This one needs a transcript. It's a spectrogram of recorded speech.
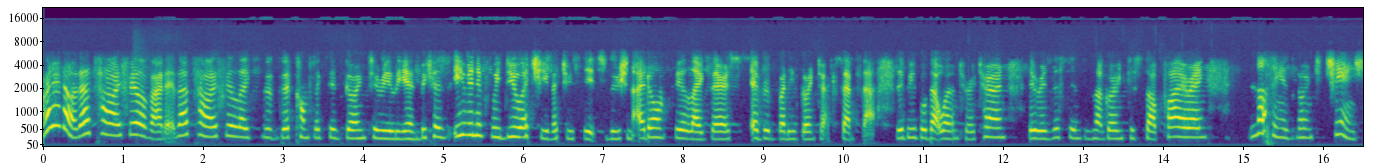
I don't know, that's how I feel about it. That's how I feel like the, the conflict is going to really end. Because even if we do achieve a two state solution, I don't feel like there's everybody's going to accept that. The people that want to return, the resistance is not going to stop firing. Nothing is going to change.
